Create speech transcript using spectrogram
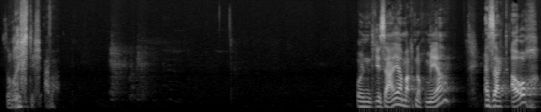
So richtig aber. Und Jesaja macht noch mehr. Er sagt auch,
